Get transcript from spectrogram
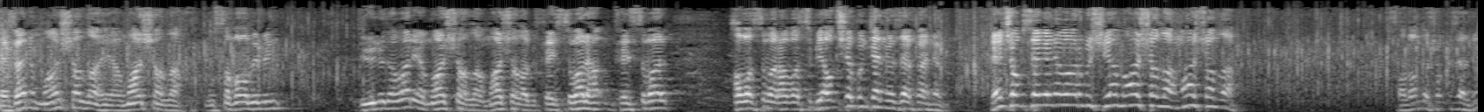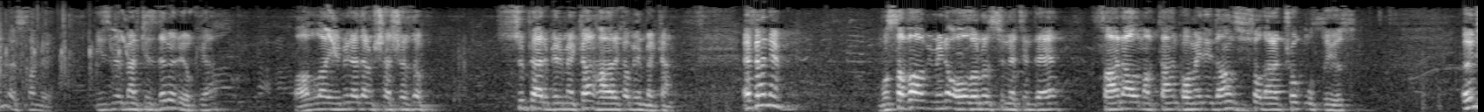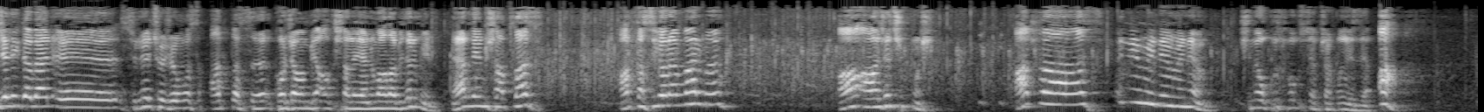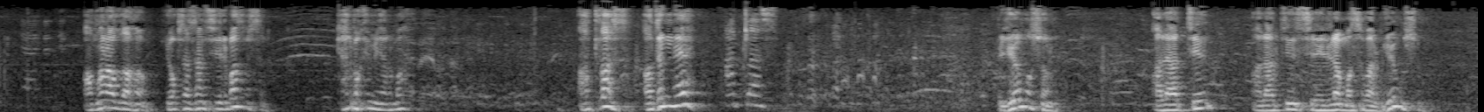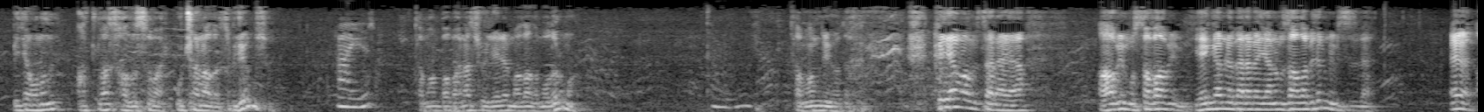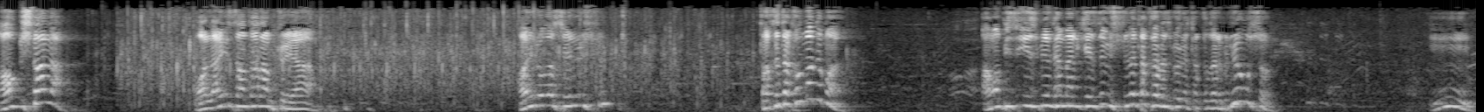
Efendim maşallah ya maşallah. Mustafa abimin düğünü de var ya maşallah maşallah bir festival festival havası var havası. Bir alkış yapın kendinize efendim. Ne çok seveni varmış ya maşallah maşallah. Salon da çok güzel değil mi Özkan Bey? İzmir merkezde böyle yok ya. Vallahi yemin ederim şaşırdım. Süper bir mekan, harika bir mekan. Efendim, Mustafa abimin oğlunun sünnetinde sahne almaktan komedi dansçısı olarak çok mutluyuz. Öncelikle ben eee sünnet çocuğumuz Atlas'ı kocaman bir alkışlarla yanıma alabilir miyim? Neredeymiş Atlas? Atlas'ı gören var mı? Aa ağaca çıkmış. Atlas! Benim benim benim. Şimdi okus pokus yapacak bak izle. Ah! Aman Allah'ım. Yoksa sen sihirbaz mısın? Gel bakayım yanıma. Atlas. Adın ne? Atlas. Biliyor musun? Alaaddin, Alaaddin'in sinirli laması var biliyor musun? Bir de onun atlas halısı var. Uçan halısı biliyor musun? Hayır. Tamam babana söyleyelim alalım olur mu? Tamam. Tamam diyordu. Kıyamam sana ya. Abi Mustafa abim yengemle beraber yanımıza alabilir miyim sizle? Evet alkışlarla. Vallahi satarım köye ha. Hayrola senin üstün? Takı takılmadı mı? Ama biz İzmir'de merkezde üstüne takarız böyle takıları biliyor musun? Hmm.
